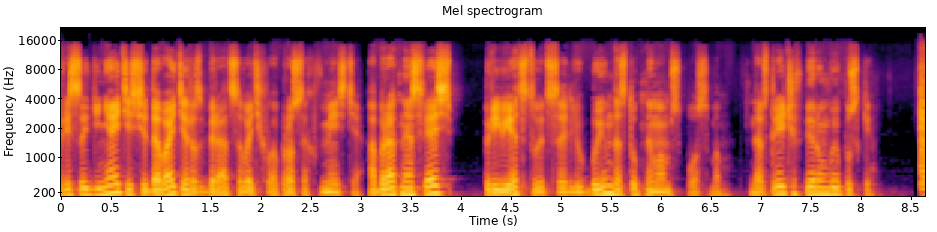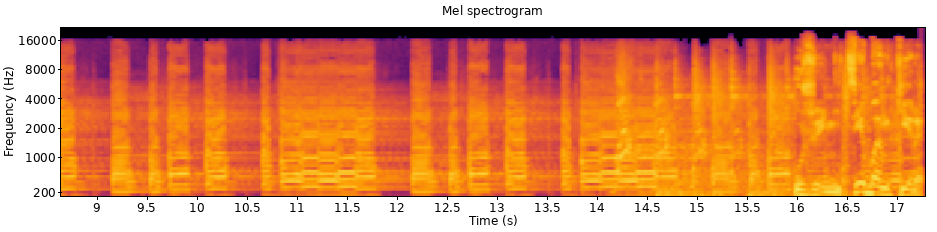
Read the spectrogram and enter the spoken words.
Присоединяйтесь и давайте разбираться в этих вопросах вместе. Обратная связь приветствуется любым доступным вам способом. До встречи в первом выпуске. Уже не те банкиры.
